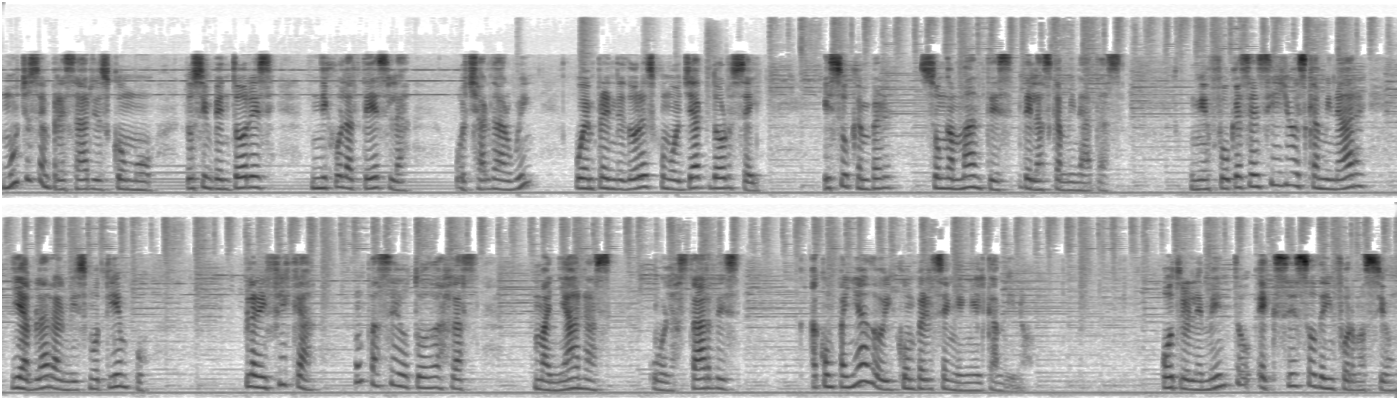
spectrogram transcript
Muchos empresarios como los inventores Nikola Tesla o Charles Darwin o emprendedores como Jack Dorsey y Zuckerberg son amantes de las caminatas. Un enfoque sencillo es caminar y hablar al mismo tiempo. Planifica un paseo todas las mañanas o las tardes, acompañado y conversen en el camino. Otro elemento, exceso de información.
